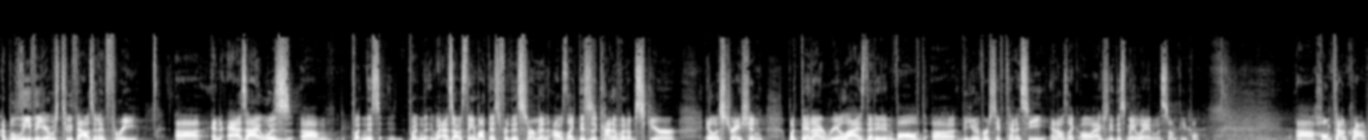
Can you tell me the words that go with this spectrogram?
I believe the year was 2003. Uh, and as I was um, putting this, putting, as I was thinking about this for this sermon, I was like, this is kind of an obscure illustration. But then I realized that it involved uh, the University of Tennessee, and I was like, oh, actually, this may land with some people. Uh, hometown crowd,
